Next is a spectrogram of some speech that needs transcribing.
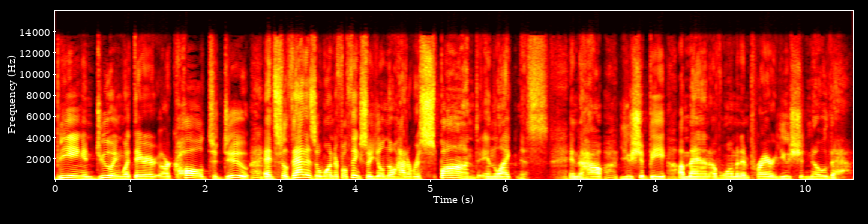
being and doing what they are called to do. And so that is a wonderful thing. So you'll know how to respond in likeness and how you should be a man, of woman in prayer. You should know that.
